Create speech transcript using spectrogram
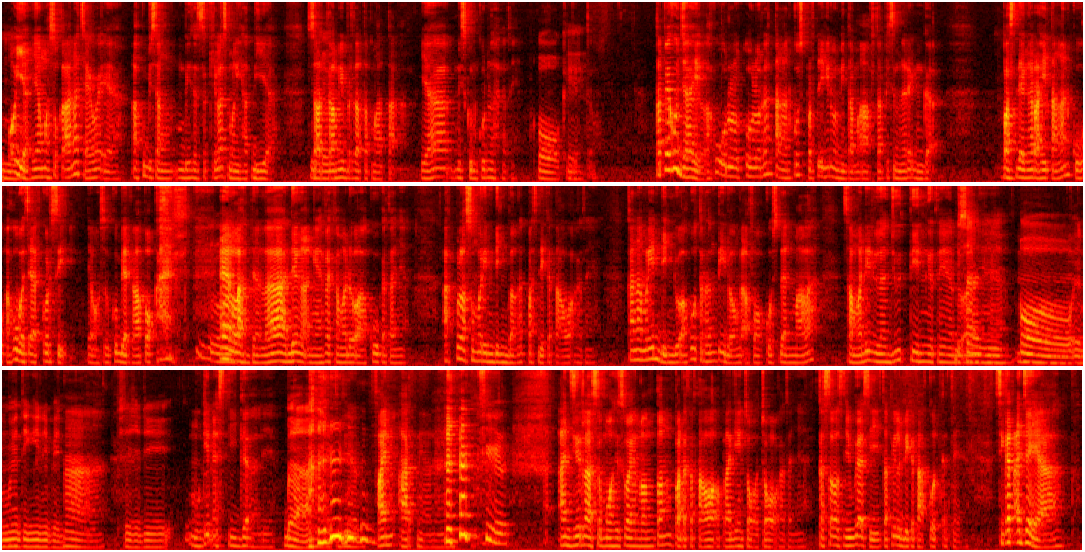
oh iya yang masuk ke anak cewek ya aku bisa bisa sekilas melihat dia saat kami bertatap mata ya miskun-kun lah katanya Oh, Oke. gitu. Tapi aku jahil, aku ulur ulurkan tanganku seperti ingin meminta maaf, tapi sebenarnya enggak. Pas dia ngerahi tanganku, aku baca ayat kursi. Ya maksudku biar kapok kan. Eh lah, dah lah, dia nggak ngefek sama doaku katanya. Aku langsung merinding banget pas dia ketawa katanya. Karena merinding, doaku terhenti dong, nggak fokus dan malah sama dia dilanjutin katanya Bisa doanya. aja. Oh, ilmunya tinggi nih, Ben. Nah, Bisa jadi mungkin S3 kali ya. bah. Jadi fine art nih aneh. Anjir. Anjir lah semua siswa yang nonton pada ketawa apalagi yang cowok-cowok katanya. Kesel juga sih tapi lebih ketakut katanya. Singkat aja ya,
